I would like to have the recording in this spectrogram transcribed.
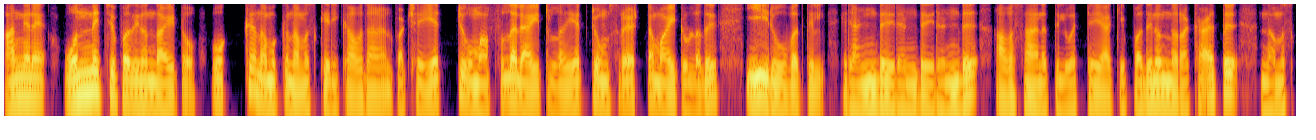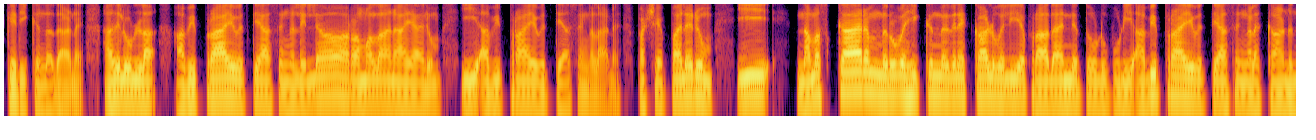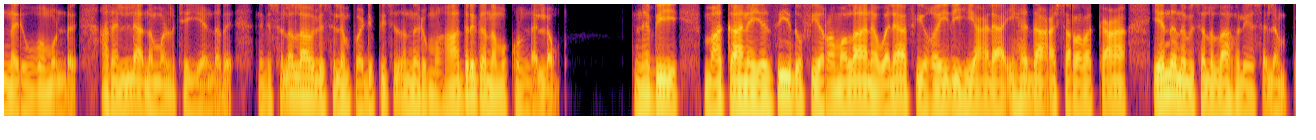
അങ്ങനെ ഒന്നിച്ച് പതിനൊന്നായിട്ടോ ഒക്കെ നമുക്ക് നമസ്കരിക്കാവുന്നതാണ്. പക്ഷേ ഏറ്റവും അഫുതലായിട്ടുള്ളത് ഏറ്റവും ശ്രേഷ്ഠമായിട്ടുള്ളത് ഈ രൂപത്തിൽ രണ്ട് രണ്ട് രണ്ട് അവസാനത്തിൽ ഒറ്റയാക്കി പതിനൊന്ന് റക്കായത്ത് നമസ്കരിക്കുന്നതാണ്. അതിലുള്ള അഭിപ്രായ വ്യത്യാസങ്ങൾ എല്ലാ റമദാനായാലും ഈ അഭിപ്രായ വ്യത്യാസങ്ങളാണ്. പക്ഷേ പലരും ഈ നമസ്കാരം നിർവഹിക്കുന്നതിനേക്കാൾ വലിയ പ്രാധാന്യത്തോടു കൂടി അഭിപ്രായ വ്യത്യാസങ്ങളെ കാണുന്ന രൂപമുണ്ട്. അതല്ല നമ്മൾ ചെയ്യേണ്ടത്. നബി സല്ലല്ലാഹു അലൈഹി വസല്ലം പഠിപ്പിച്ചു തന്നൊരു മാതൃക നമുക്കുണ്ടല്ലോ. നബി മാക്കാന യസീദു ഫി റമലാന വലാഫി ഗൈരിഹി അല ഇഹദ അഷറ എന്ന് നബി സല്ലാഹു അലൈഹി വസല്ലം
